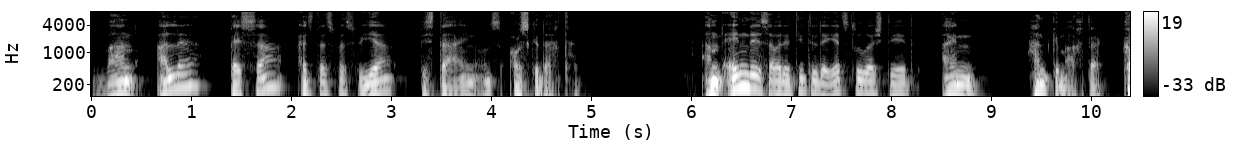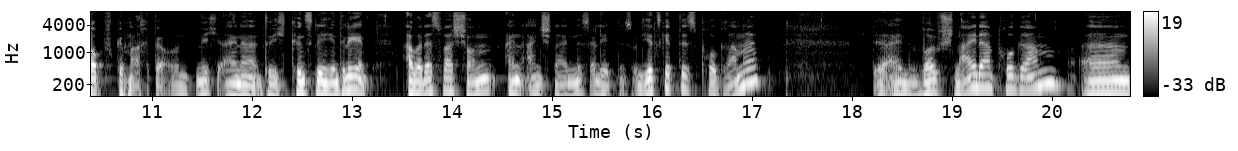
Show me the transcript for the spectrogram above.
waren alle besser als das, was wir bis dahin uns ausgedacht hatten. Am Ende ist aber der Titel, der jetzt drüber steht, ein handgemachter, kopfgemachter und nicht einer durch künstliche Intelligenz. Aber das war schon ein einschneidendes Erlebnis. Und jetzt gibt es Programme, ein Wolf Schneider Programm, äh,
